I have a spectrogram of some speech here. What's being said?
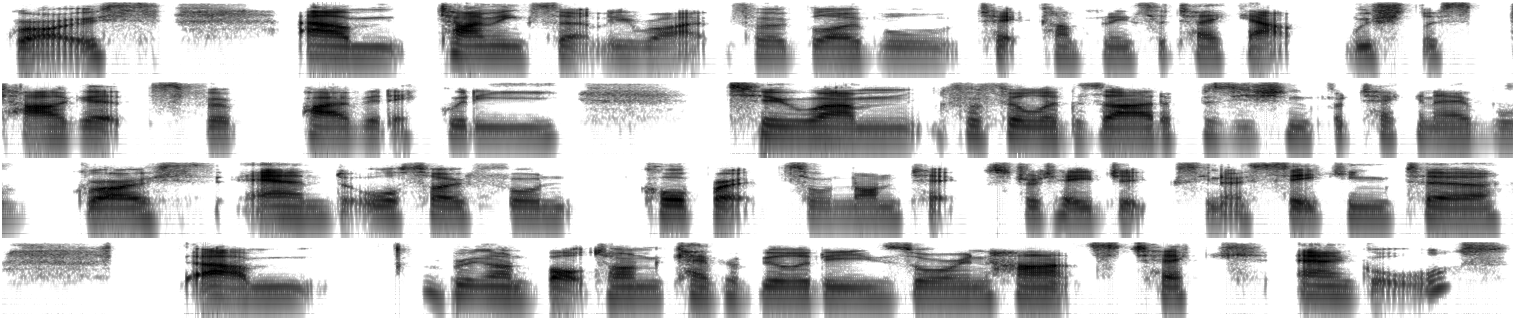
growth um, timing certainly right for global tech companies to take out wish list targets for private equity to um, fulfill a desire to position for tech enabled growth and also for corporates or non-tech strategics you know seeking to um, bring on bolt-on capabilities or enhance tech angles.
